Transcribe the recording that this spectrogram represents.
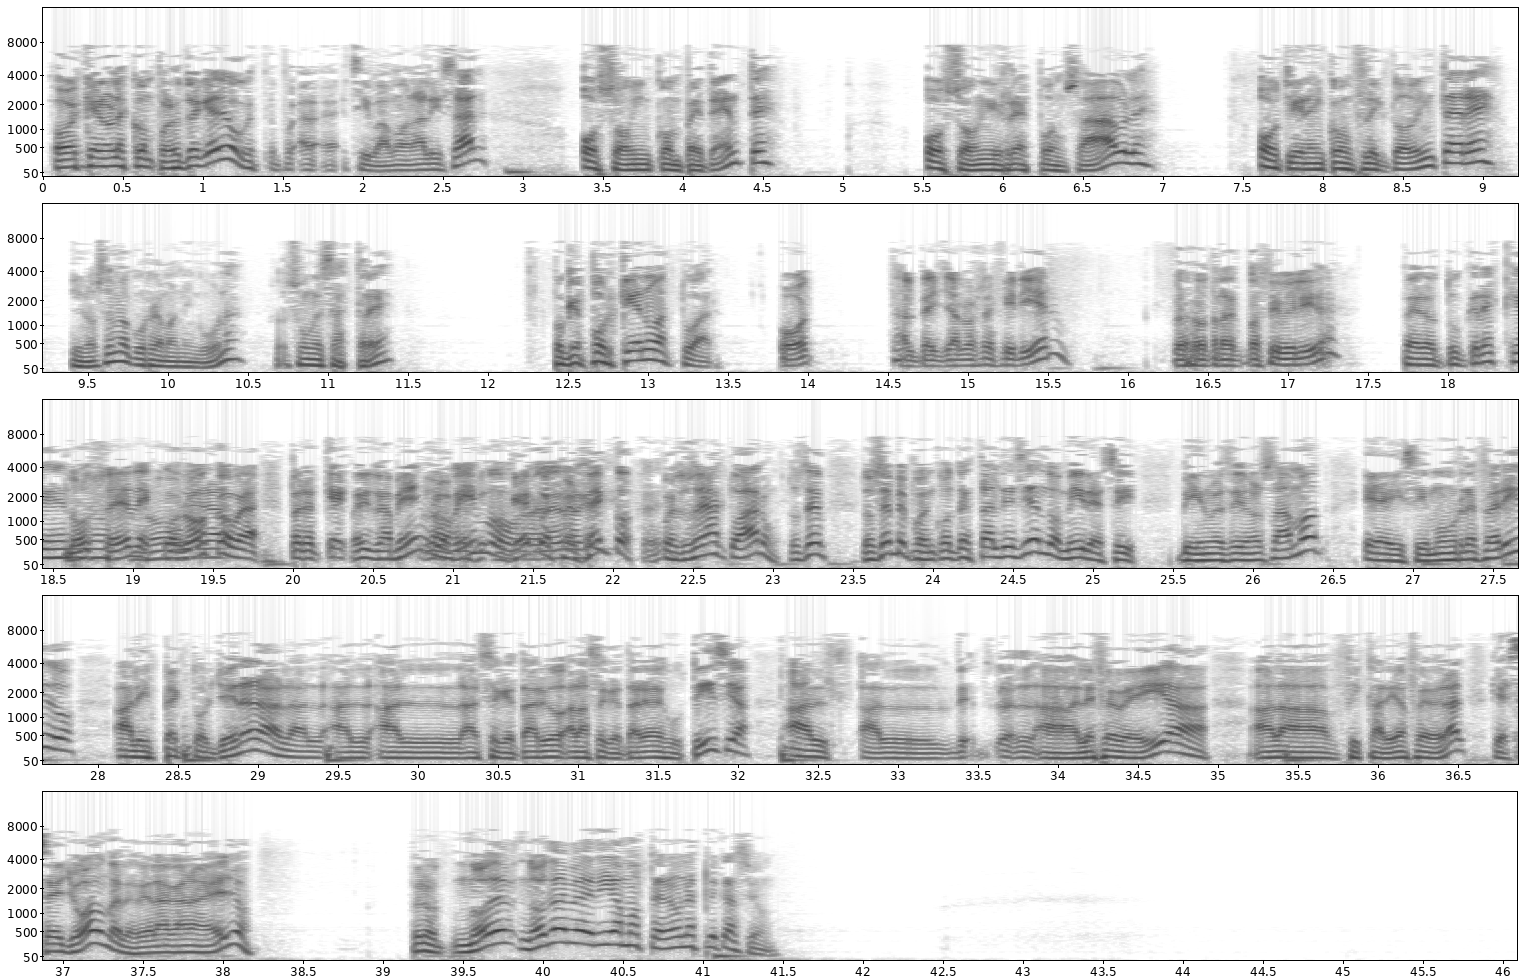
O es que no les... com- Por eso te digo eh, si vamos a analizar, o son incompetentes, o son irresponsables, o tienen conflicto de interés, y no se me ocurre más ninguna. Son esas tres. Porque ¿por qué no actuar? O tal vez ya lo refirieron. Eso es otra posibilidad. Pero tú crees que No, no... sé, desconozco, ¿verdad? pero es que Pues, también, lo ok, mismo. ok, pues eh, perfecto. Pues entonces actuaron. Entonces, entonces me pueden contestar diciendo, mire, sí, vino el señor Samot, e hicimos un referido al inspector general, al, al, al, al secretario, a la secretaria de justicia, al, al, al FBI, a, a la Fiscalía Federal, que sé yo, donde les dé la gana a ellos. Pero no, de- no deberíamos tener una explicación.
